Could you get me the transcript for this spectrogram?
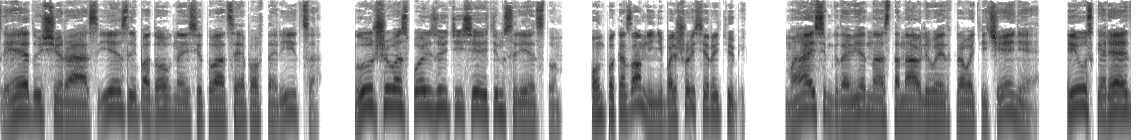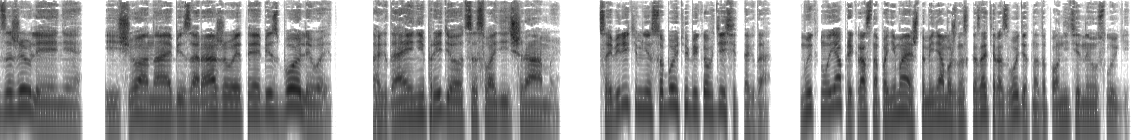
следующий раз, если подобная ситуация повторится, лучше воспользуйтесь этим средством. Он показал мне небольшой серый тюбик. Мазь мгновенно останавливает кровотечение и ускоряет заживление. Еще она обеззараживает и обезболивает. Тогда и не придется сводить шрамы. Соберите мне с собой тюбиков 10 тогда. Мыкнул я, прекрасно понимая, что меня, можно сказать, разводят на дополнительные услуги.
